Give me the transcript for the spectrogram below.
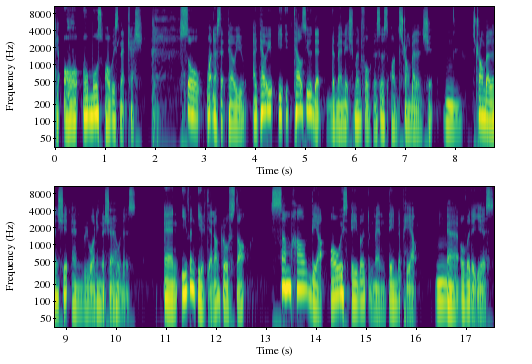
they're all almost always net cash. So what does that tell you? I tell you, it, it tells you that the management focuses on strong balance sheet, strong balance sheet, and rewarding the shareholders. And even if they're not growth stock, somehow they are always able to maintain the payout uh, over the years,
